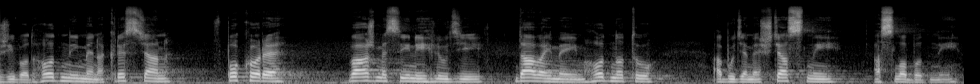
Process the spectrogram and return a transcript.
život hodný, mena kresťan, v pokore, vážme si iných ľudí, dávajme im hodnotu a budeme šťastní a slobodní.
